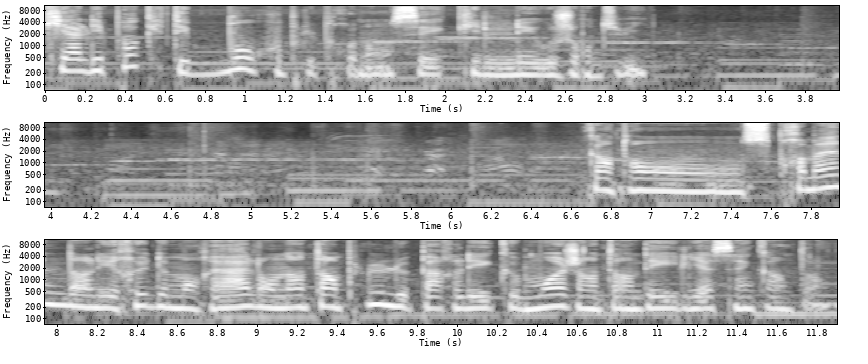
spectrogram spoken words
qui, à l'époque, était beaucoup plus prononcé qu'il l'est aujourd'hui. Quand on se promène dans les rues de Montréal, on n'entend plus le parler que moi j'entendais il y a 50 ans.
